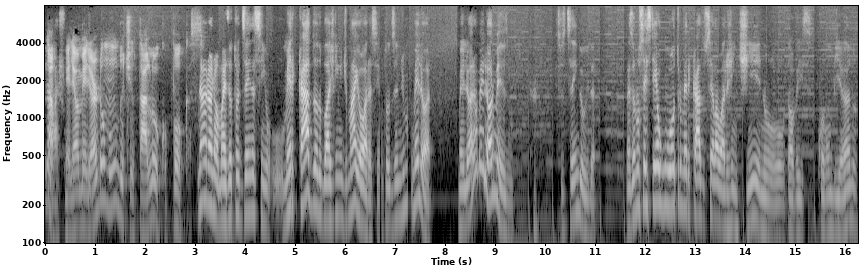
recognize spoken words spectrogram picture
Não, acho. ele é o melhor do mundo, tio. Tá louco? Poucas. Não, não, não, mas eu tô dizendo assim, o, mercado da dublagem é de maior, assim, eu tô dizendo de melhor. Melhor é o melhor mesmo, sem dúvida. Mas eu não sei se tem algum outro mercado, sei lá, o argentino, ou talvez colombiano,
